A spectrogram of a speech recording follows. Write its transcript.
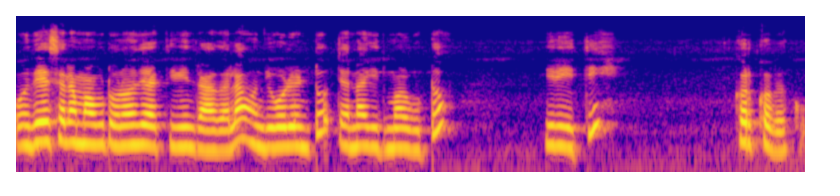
ಒಂದೇ ಸಲ ಮಾಡಿಬಿಟ್ಟು ಒಂದೊಂದೇ ಹಾಕ್ತೀವಿ ಅಂದರೆ ಆಗೋಲ್ಲ, ಒಂದು ಏಳೆಂಟು ಚೆನ್ನಾಗಿ ಇದು ಮಾಡಿಬಿಟ್ಟು ಈ ರೀತಿ ಕರ್ಕೋಬೇಕು.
